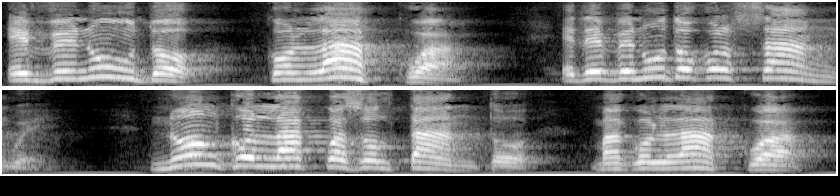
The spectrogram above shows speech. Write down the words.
è venuto con l'acqua ed è venuto col sangue non con l'acqua soltanto, ma con l'acqua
